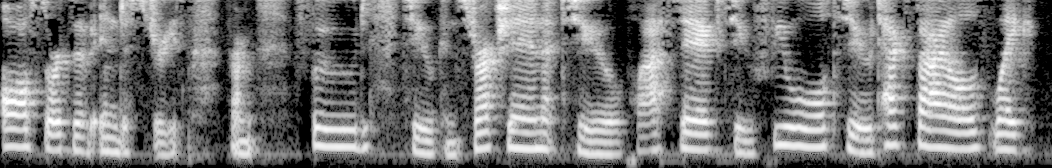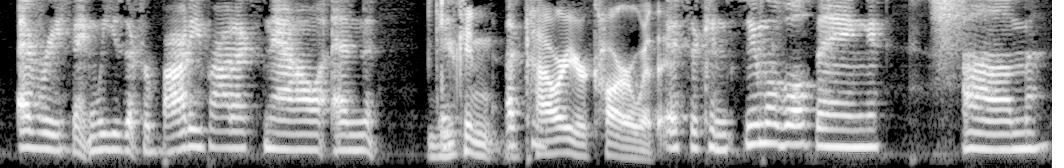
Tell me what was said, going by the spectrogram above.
all sorts of industries from food to construction to plastic to fuel to textiles like everything we use it for body products now and You can con- power your car with it. it's a consumable thing um,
